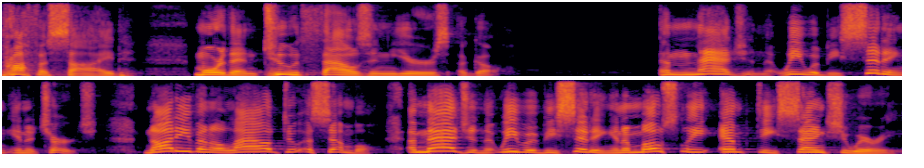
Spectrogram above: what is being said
prophesied more than 2,000 years ago. Imagine that we would be sitting in a church, not even allowed to assemble. Imagine that we would be sitting in a mostly empty sanctuary,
